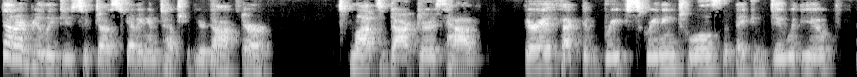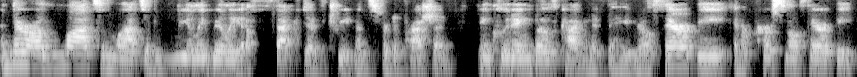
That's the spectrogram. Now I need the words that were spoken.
then I really do suggest getting in touch with your doctor. Lots of doctors have very effective brief screening tools that they can do with you. And there are lots and lots of really, really effective treatments for depression, including both cognitive behavioral therapy, interpersonal therapy,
